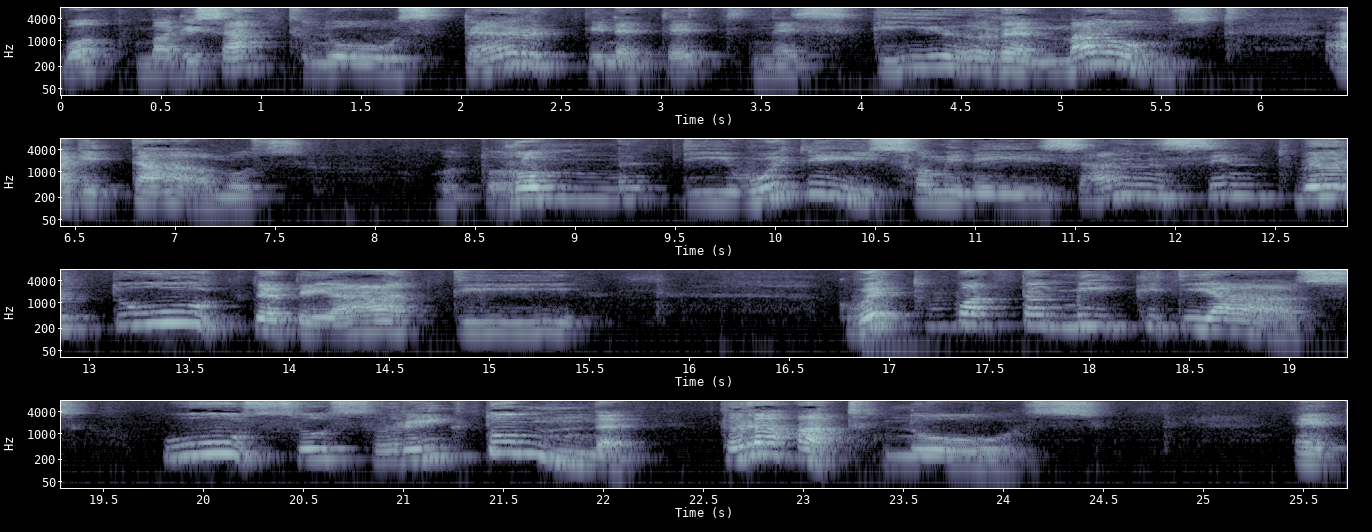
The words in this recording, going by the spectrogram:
quod magis at nos pertinet et nescire malumst agitamus, ut rum divitis homines ansint virtute beati, quet vat amicitias usus rictum trahat nos, et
